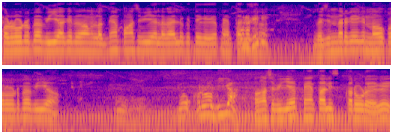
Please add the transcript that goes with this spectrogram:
करोड़ रुपया बिया के दाम लग गए पाँच बिया लगा लो कितने गए पैंतालीस गजेंद्र कि नौ करोड़ रुपया बिया नौ करोड़ भैया पाँच बिया पैंतालीस करोड़ है गए।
